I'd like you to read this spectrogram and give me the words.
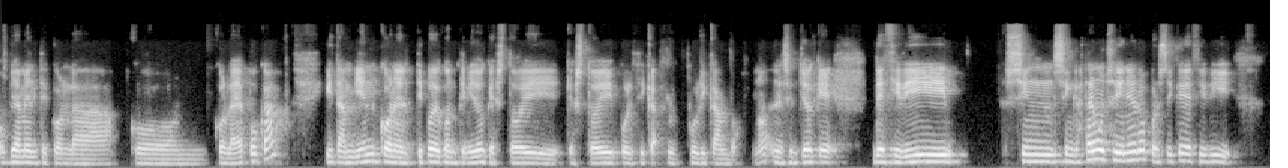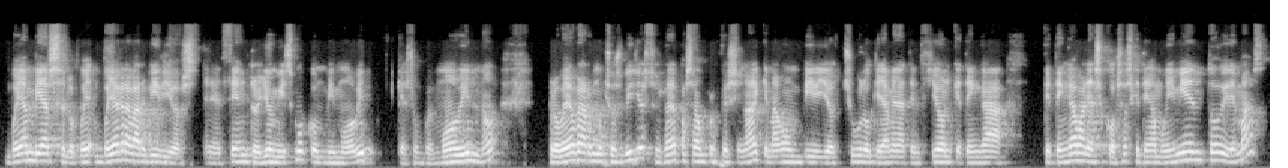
obviamente, con la, con, con la época y también con el tipo de contenido que estoy, que estoy publica, publicando, ¿no? En el sentido que decidí, sin, sin gastar mucho dinero, pero sí que decidí, voy a enviárselo, voy, voy a grabar vídeos en el centro yo mismo con mi móvil, que es un buen móvil, ¿no? Pero voy a grabar muchos vídeos, os voy a pasar a un profesional que me haga un vídeo chulo, que llame la atención, que tenga, que tenga varias cosas, que tenga movimiento y demás,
